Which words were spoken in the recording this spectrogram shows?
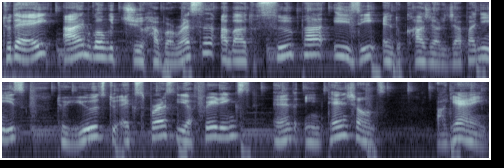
today I'm going to have a lesson about super easy and casual Japanese to use to express your feelings and intentions. again.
